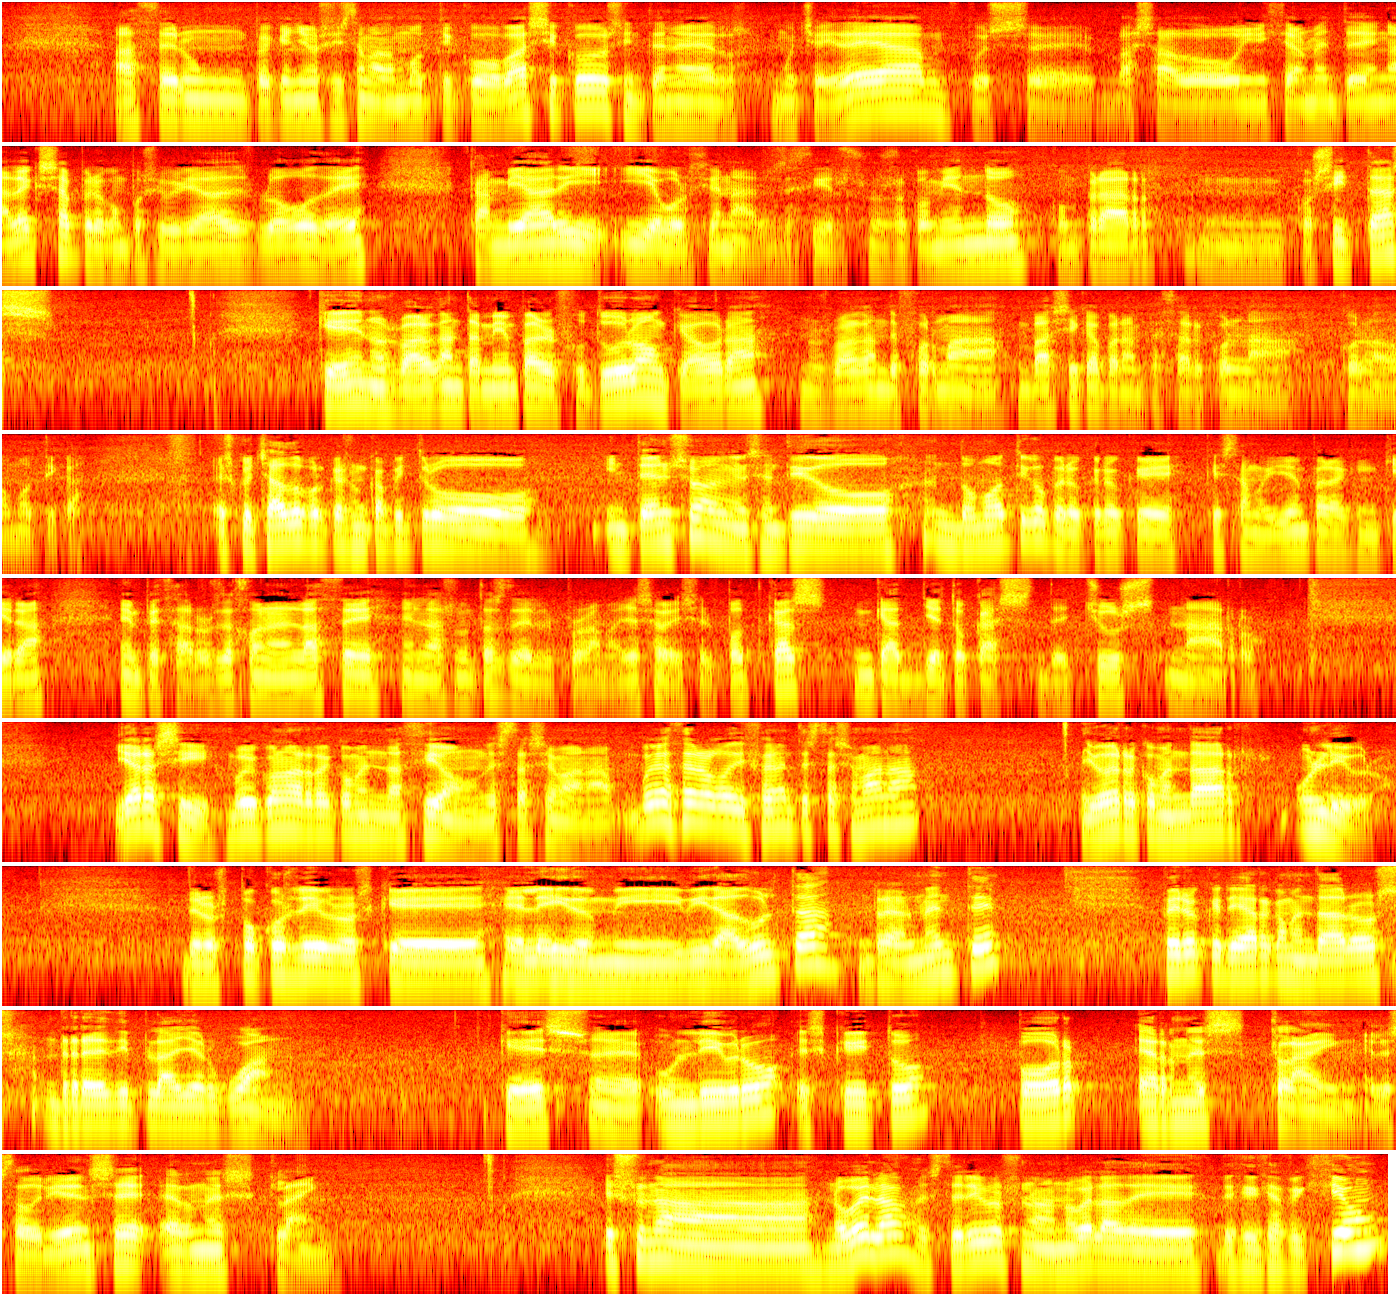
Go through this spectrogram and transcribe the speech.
hacer un pequeño sistema domótico básico sin tener mucha idea, pues eh, basado inicialmente en Alexa, pero con posibilidades luego de cambiar y, evolucionar. Es decir, os recomiendo comprar mm, cositas que nos valgan también para el futuro, aunque ahora nos valgan de forma básica para empezar con la, con la domótica. Escuchado porque es un capítulo intenso en el sentido domótico, pero creo que, está muy bien para quien quiera empezar. Os dejo el enlace en las notas del programa. Ya sabéis, el podcast Gadgetocast de Chus Narro. Y ahora sí, voy con la recomendación de esta semana. Voy a hacer algo diferente esta semana y voy a recomendar un libro. De los pocos libros que he leído en mi vida adulta, realmente, pero quería recomendaros Ready Player One que es eh, un libro escrito por Ernest Klein, el estadounidense Ernest Klein. Es una novela, este libro es una novela de, ciencia ficción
